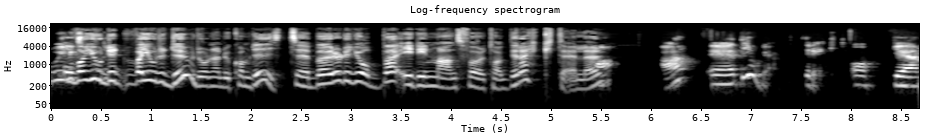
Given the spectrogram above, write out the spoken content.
och, och vad, gjorde, vad gjorde du då när du kom dit? Började du jobba i din mans företag direkt eller? Ja, ja eh, det gjorde jag direkt. Och eh,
